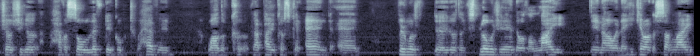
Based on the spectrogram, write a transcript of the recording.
so she could have a soul lifted and go to heaven, while the vampire curse could end. And pretty much there was an explosion, there was a light, you know, and then he came out of the sunlight,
